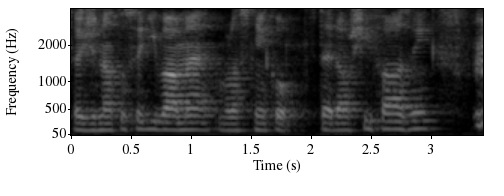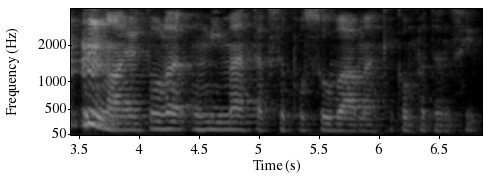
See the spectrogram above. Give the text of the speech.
Takže na to se díváme vlastně jako v té další fázi. No a až tohle umíme, tak se posouváme ke kompetenci.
